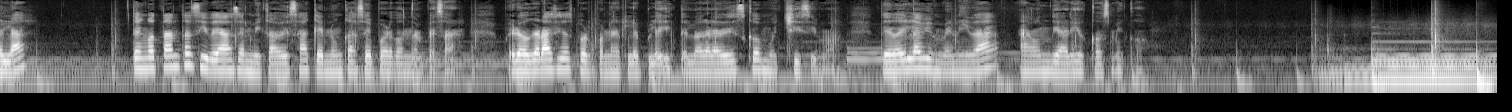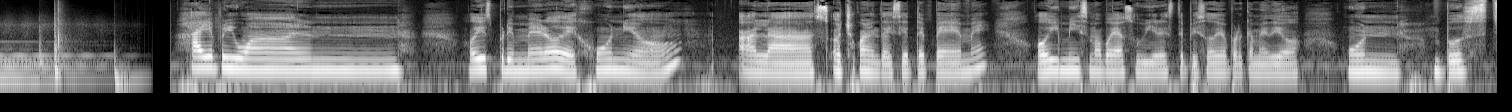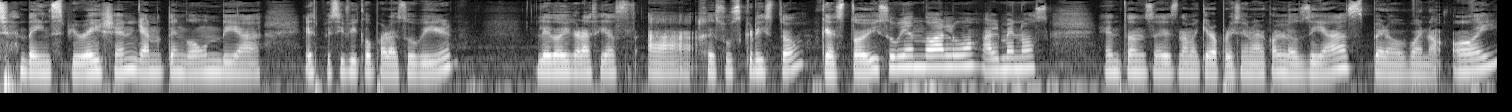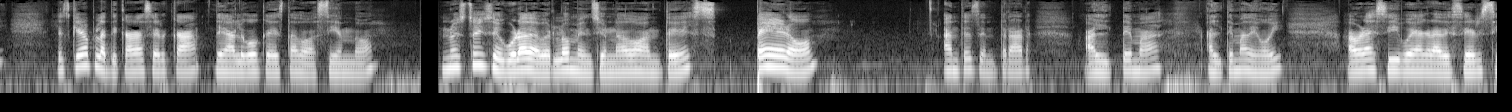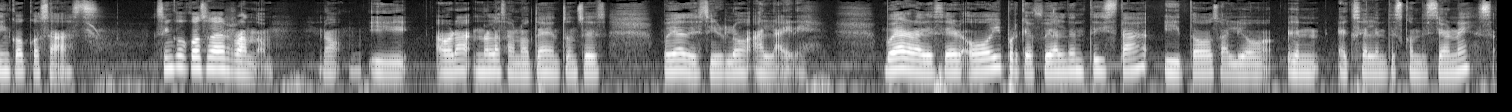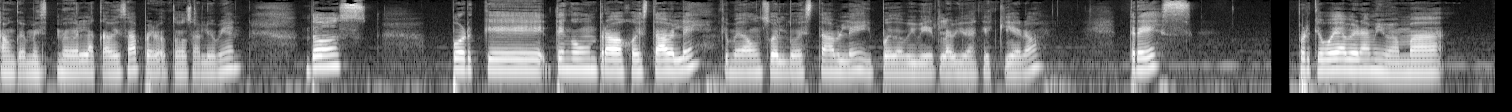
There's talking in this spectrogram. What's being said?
Hola. Tengo tantas ideas en mi cabeza que nunca sé por dónde empezar, pero gracias por ponerle play, te lo agradezco muchísimo. Te doy la bienvenida a un diario cósmico. Hi everyone. Hoy es primero de junio a las 8.47 pm. Hoy mismo voy a subir este episodio porque me dio un boost de inspiration. Ya no tengo un día específico para subir. Le doy gracias a Jesús Cristo que estoy subiendo algo, al menos. Entonces no me quiero presionar con los días. Pero bueno, hoy les quiero platicar acerca de algo que he estado haciendo. No estoy segura de haberlo mencionado antes, pero antes de entrar al tema, al tema de hoy, ahora sí voy a agradecer cinco cosas. Cinco cosas random, ¿no? Y ahora no las anoté, entonces voy a decirlo al aire. Voy a agradecer hoy porque fui al dentista y todo salió en excelentes condiciones, aunque me, me duele la cabeza, pero todo salió bien. Dos, porque tengo un trabajo estable, que me da un sueldo estable y puedo vivir la vida que quiero. Tres, porque voy a ver a mi mamá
